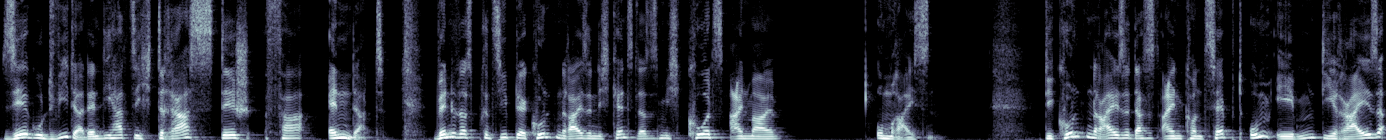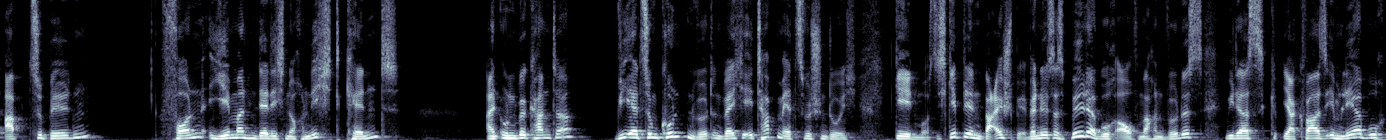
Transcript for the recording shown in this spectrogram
sehr gut wider, denn die hat sich drastisch verändert. Wenn du das Prinzip der Kundenreise nicht kennst, lass es mich kurz einmal umreißen. Die Kundenreise, das ist ein Konzept, um eben die Reise abzubilden von jemandem, der dich noch nicht kennt, ein Unbekannter, wie er zum Kunden wird und welche Etappen er zwischendurch gehen muss. Ich gebe dir ein Beispiel. Wenn du jetzt das Bilderbuch aufmachen würdest, wie das ja quasi im Lehrbuch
